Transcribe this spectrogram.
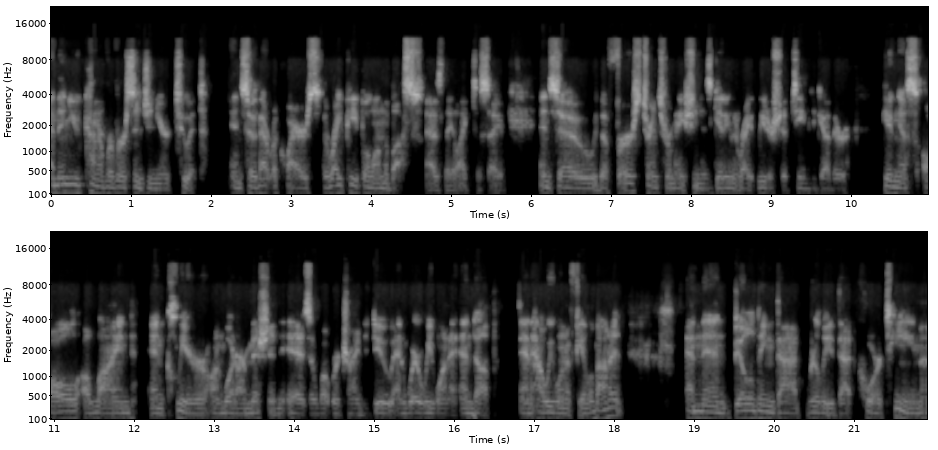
And then you kind of reverse engineer to it. And so that requires the right people on the bus, as they like to say. And so the first transformation is getting the right leadership team together, getting us all aligned and clear on what our mission is and what we're trying to do and where we want to end up and how we want to feel about it. And then building that really that core team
